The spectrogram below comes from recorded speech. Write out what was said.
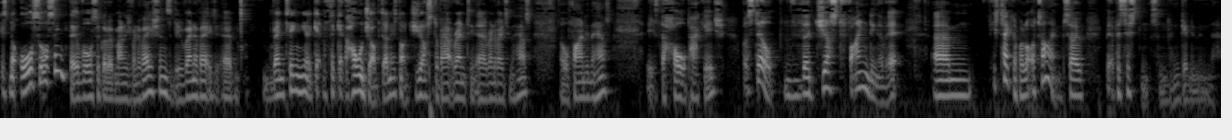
It's not all sourcing. They've also got to manage renovations, do renovate, um, renting, you know, get the, get the whole job done. It's not just about renting, uh, renovating the house or finding the house. It's the whole package. But still, the just finding of it um, is taking up a lot of time. So a bit of persistence and, and getting in there.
